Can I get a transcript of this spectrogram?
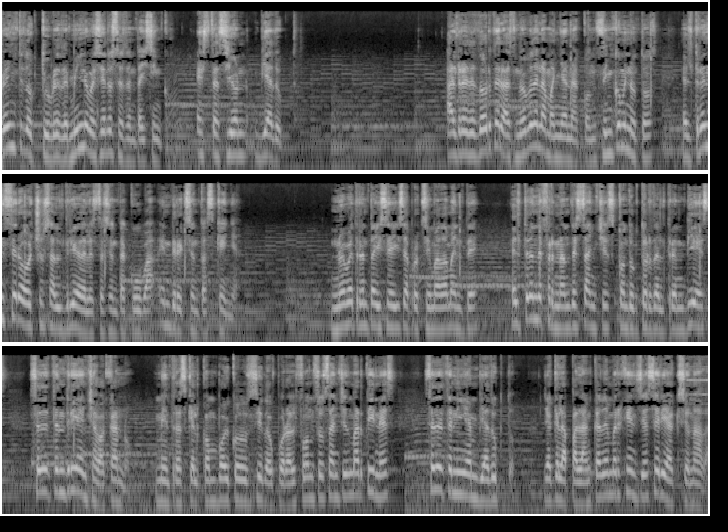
de octubre de 1975. Estación Viaducto. Alrededor de las 9 de la mañana con 5 minutos, el tren 08 saldría de la estación Tacuba en dirección tasqueña. 9.36 aproximadamente, el tren de Fernández Sánchez, conductor del tren 10, se detendría en Chabacano, mientras que el convoy conducido por Alfonso Sánchez Martínez se detenía en viaducto, ya que la palanca de emergencia sería accionada.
